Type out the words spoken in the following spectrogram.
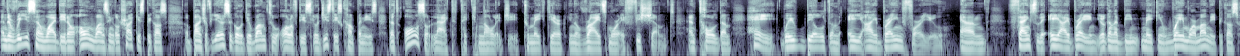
And the reason why they don't own one single truck is because a bunch of years ago they went to all of these logistics companies that also lacked technology to make their you know rides more efficient and told them, "Hey, we've built an AI brain for you." And thanks to the AI brain, you're going to be making way more money because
